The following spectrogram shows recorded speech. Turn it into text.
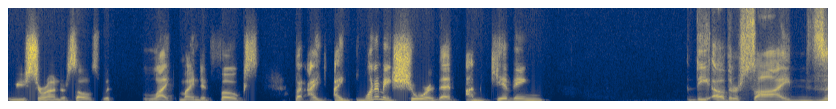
we surround ourselves with like-minded folks but i i want to make sure that i'm giving the other sides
